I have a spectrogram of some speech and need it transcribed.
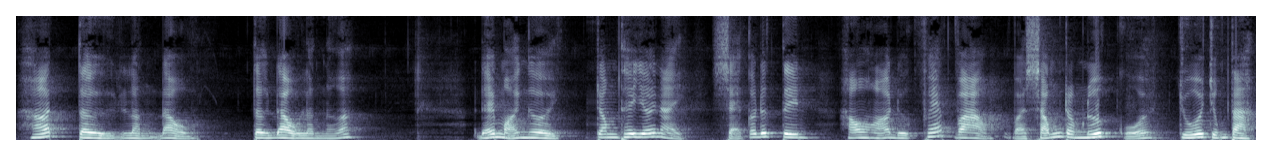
hết từ lần đầu, từ đầu lần nữa. Để mọi người trong thế giới này sẽ có đức tin, hầu họ được phép vào và sống trong nước của Chúa chúng ta.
